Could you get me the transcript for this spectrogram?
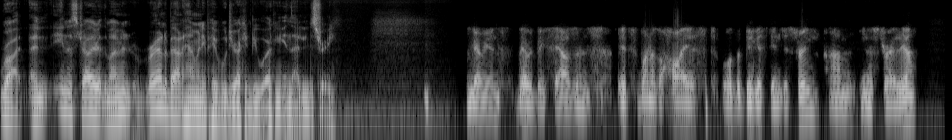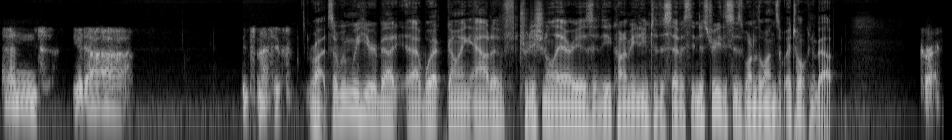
Right. And in Australia at the moment, around about how many people do you reckon be working in that industry? Millions. There would be thousands. It's one of the highest or the biggest industry um, in Australia, and it uh, it's massive. Right. So when we hear about uh, work going out of traditional areas of the economy and into the service industry, this is one of the ones that we're talking about. Correct.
